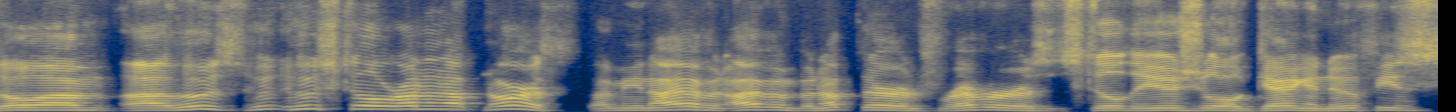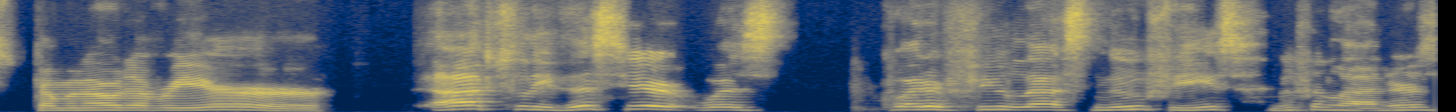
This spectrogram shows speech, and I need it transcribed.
So um uh who's who, who's still running up north? I mean, I haven't I haven't been up there in forever. Is it still the usual gang of newfies coming out every year or actually this year was quite a few less newfies, Newfoundlanders.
